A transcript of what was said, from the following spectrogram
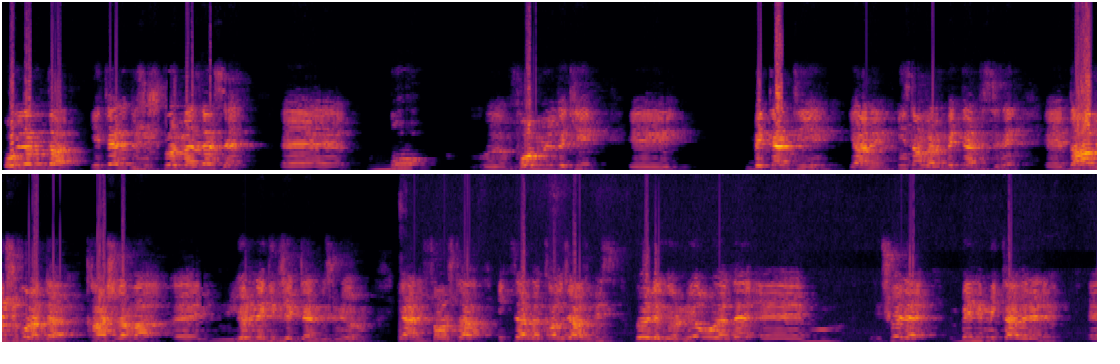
oylarında yeterli düşüş görmezlerse e, bu e, formüldeki e, beklentiyi yani insanların beklentisini e, daha düşük oranda karşılama e, yönüne gideceklerini düşünüyorum. Yani sonuçta iktidarda kalacağız biz. Böyle görünüyor. O halde e, şöyle belli miktar verelim. E,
